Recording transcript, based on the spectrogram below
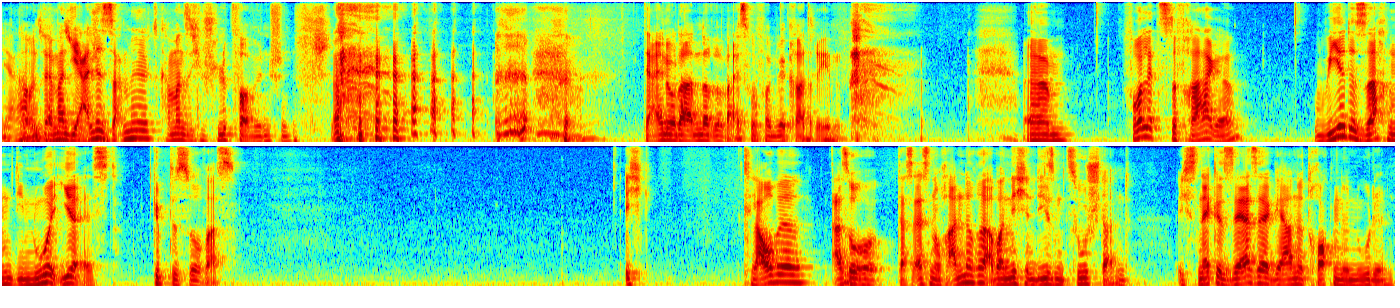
Ja, und wenn man die alle wünschen. sammelt, kann man sich einen Schlüpfer wünschen. Der eine oder andere weiß, wovon wir gerade reden. ähm, vorletzte Frage. Weirde Sachen, die nur ihr esst. Gibt es sowas? Ich glaube, also das essen auch andere, aber nicht in diesem Zustand. Ich snacke sehr, sehr gerne trockene Nudeln.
